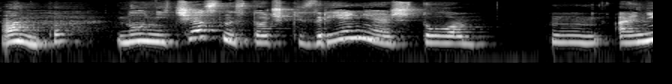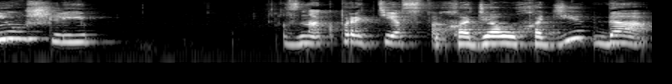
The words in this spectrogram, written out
А, ну-ка. Ну, нечестно с точки зрения, что они ушли. Знак протеста. Уходя, уходи. Да,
